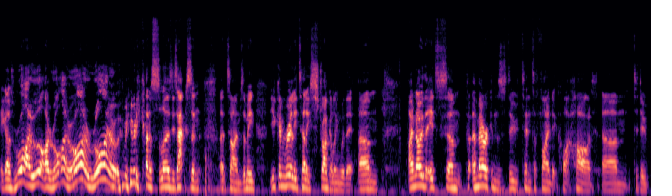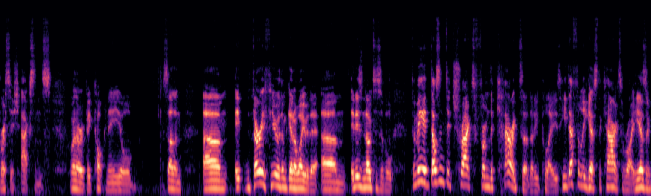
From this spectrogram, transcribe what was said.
it goes, right, right, right, right, right. He really kind of slurs his accent at times. I mean, you can really tell he's struggling with it. Um, I know that it's, um, Americans do tend to find it quite hard um, to do British accents, whether it be Cockney or Southern. Um, it very few of them get away with it. Um, it is noticeable for me, it doesn't detract from the character that he plays. He definitely gets the character right. He has a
